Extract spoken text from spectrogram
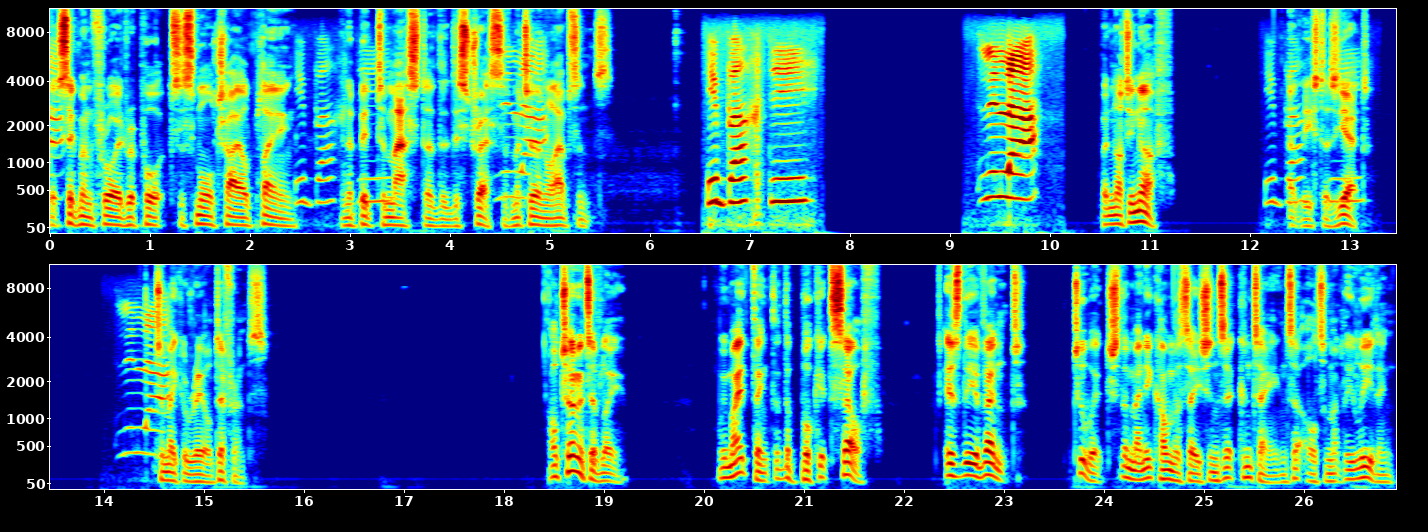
that Sigmund Freud reports a small child playing in a bid to master the distress of maternal absence. But not enough, at least as yet, to make a real difference. Alternatively, we might think that the book itself is the event to which the many conversations it contains are ultimately leading.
